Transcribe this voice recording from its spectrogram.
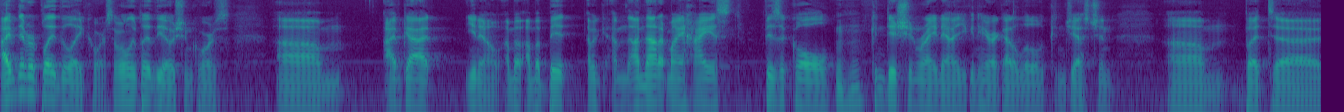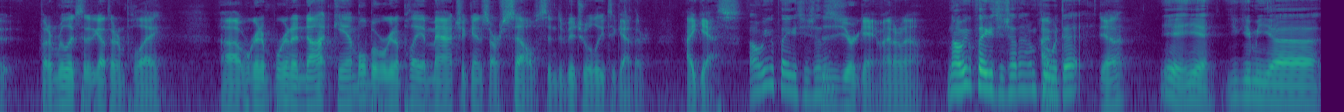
I've never played the lake course. I've only played the ocean course. Um, I've got, you know, I'm a, I'm a bit, I'm, I'm, I'm not at my highest physical condition right now. You can hear I got a little congestion, um, but uh, but I'm really excited to get out there and play. Uh, we're gonna we're gonna not gamble, but we're gonna play a match against ourselves individually together. I guess Oh, we can play against each other. this is your game. I don't know. no, we can play against each other. I'm cool I- with that. Yeah, Yeah, yeah. You give me uh,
